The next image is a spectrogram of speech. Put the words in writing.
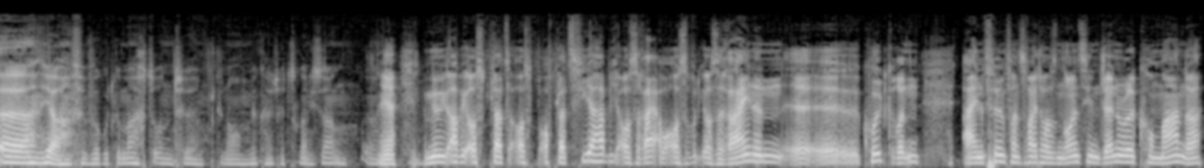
Äh, ja, jeden Fall gut gemacht und äh, genau, mehr kann ich dazu gar nicht sagen. Äh, Ja, bei mir habe ich aus Platz aus, auf Platz 4 habe ich aus aber aus wirklich aus reinen äh, äh, Kultgründen einen Film von 2019 General Commander,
